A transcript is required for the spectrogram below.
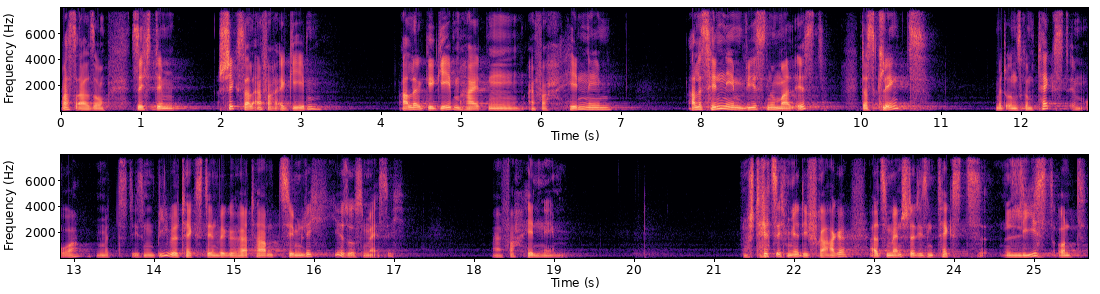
Was also? Sich dem Schicksal einfach ergeben, alle Gegebenheiten einfach hinnehmen, alles hinnehmen, wie es nun mal ist. Das klingt mit unserem Text im Ohr, mit diesem Bibeltext, den wir gehört haben, ziemlich Jesusmäßig. Einfach hinnehmen. Nun stellt sich mir die Frage, als Mensch, der diesen Text liest und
